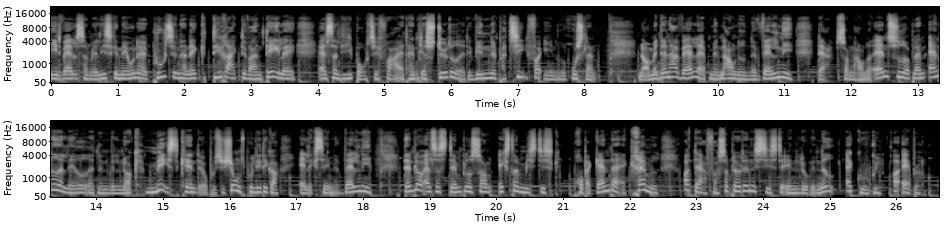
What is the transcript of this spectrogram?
Det er et valg, som jeg lige skal nævne, at Putin han ikke direkte var en del af, altså lige bortset fra, at han bliver støttet af det vindende parti Forenet Rusland. Nå, men den her valgapp med navnet Navalny, der som navnet antyder, blandt andet er lavet af den vel nok mest kendte oppositionspolitiker Alexej Navalny, den blev altså stemplet som ekstremistisk propaganda af Kreml, og derfor så blev den i sidste ende lukket ned af Google og Apple.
